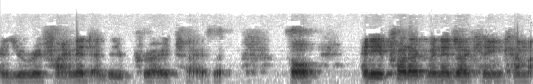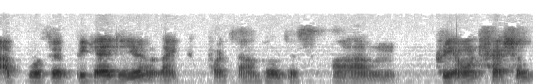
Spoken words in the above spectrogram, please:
and you refine it and you prioritize it. So any product manager can come up with a big idea, like for example this um, pre-owned fashion,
